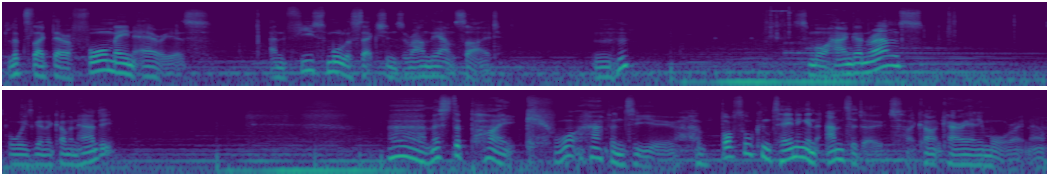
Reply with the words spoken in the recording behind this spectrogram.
It looks like there are four main areas and few smaller sections around the outside. Mm-hmm. Some more handgun rounds. Always going to come in handy. Ah, Mr. Pike, what happened to you? A bottle containing an antidote. I can't carry any more right now.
